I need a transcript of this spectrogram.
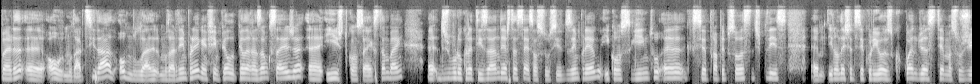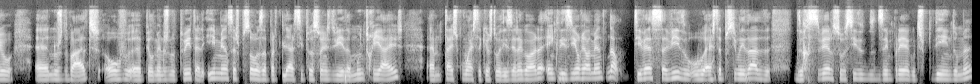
para uh, ou mudar de cidade ou mudar, mudar de emprego, enfim, pelo, pela razão que seja, uh, e isto consegue-se também uh, desburocratizando este acesso ao subsídio de desemprego e conseguindo que se a própria pessoa se despedisse. e não deixa de ser curioso que quando esse tema surgiu nos debates, houve, pelo menos no Twitter, imensas pessoas a partilhar situações de vida muito reais, um, tais como esta que eu estou a dizer agora, em que diziam realmente, não, tivesse havido esta possibilidade de, receber o subsídio de desemprego despedindo-me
